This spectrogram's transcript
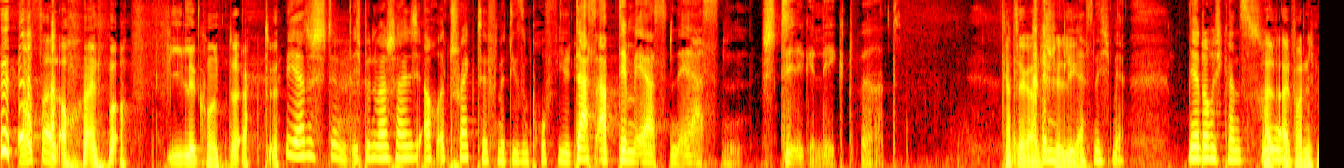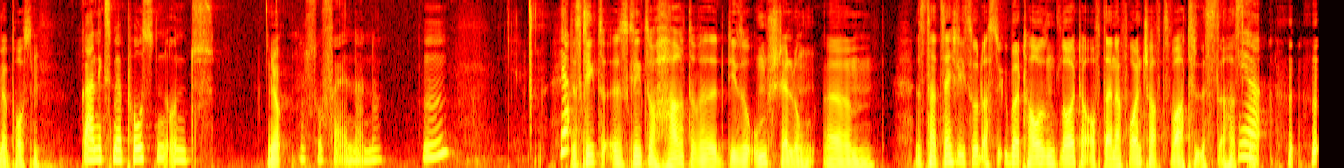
Du hast halt auch einfach viele Kontakte. Ja, das stimmt. Ich bin wahrscheinlich auch attractive mit diesem Profil, das ab dem 1.1. stillgelegt wird. Kannst ja gar nicht stilllegen. das nicht mehr. Ja, doch, ich kann es so Halt einfach nicht mehr posten. gar nichts mehr posten und Ja. so verändern. Ne? Ja. Das klingt, das klingt so hart, aber diese Umstellung. Ähm, es ist tatsächlich so, dass du über 1000 Leute auf deiner Freundschaftswarteliste hast. Ja. Ne?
